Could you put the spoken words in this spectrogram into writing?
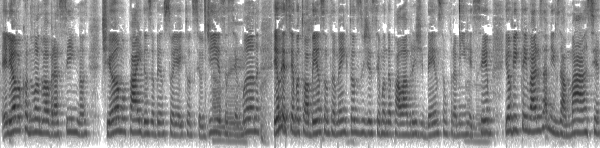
Ele ama quando manda um abracinho. Te amo, pai. Deus abençoe aí todo o seu dia, Amém. essa semana. Eu recebo a tua bênção também, que todos os dias você manda palavras de bênção para mim, Amém. recebo. E eu vi que tem vários amigos, a Márcia,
